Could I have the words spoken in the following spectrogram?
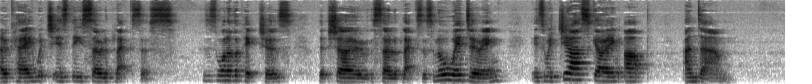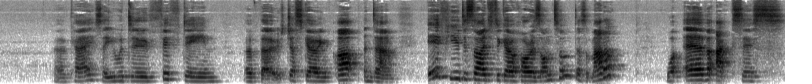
okay, which is the solar plexus. This is one of the pictures that show the solar plexus and all we're doing is we're just going up and down. Okay, so you would do 15 of those, just going up and down. If you decided to go horizontal, doesn't matter, whatever axis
